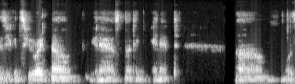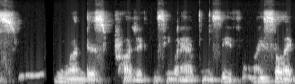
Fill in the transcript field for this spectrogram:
as you can see right now it has nothing in it. Um, let's run this project and see what happens if I select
